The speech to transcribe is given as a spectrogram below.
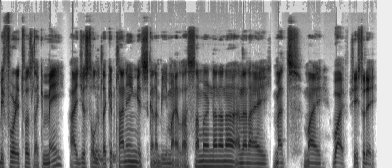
before it was like May, I just all did like a planning. It's gonna be my last summer, na na na. And then I met my wife. She's today.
